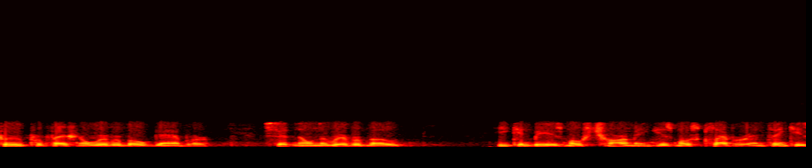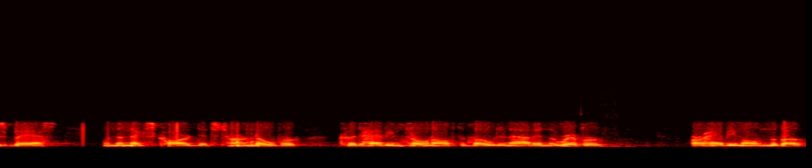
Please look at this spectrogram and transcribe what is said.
true professional riverboat gambler, sitting on the riverboat, he can be his most charming, his most clever, and think his best when the next card that's turned over could have him thrown off the boat and out in the river or have him on the boat.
